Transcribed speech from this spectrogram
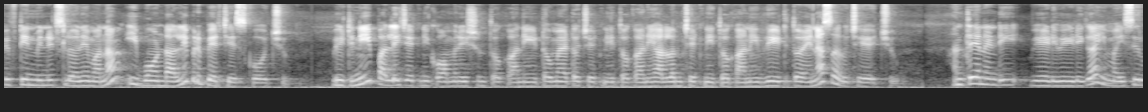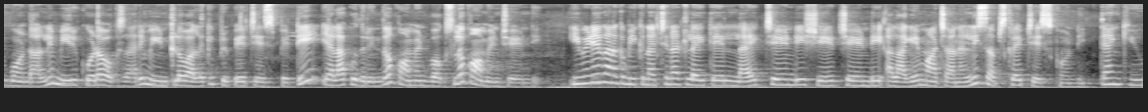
ఫిఫ్టీన్ మినిట్స్లోనే మనం ఈ బోండాల్ని ప్రిపేర్ చేసుకోవచ్చు. వీటిని పల్లి చట్నీ కాంబినేషన్తో కానీ టొమాటో చట్నీతో కానీ అల్లం చట్నీతో కానీ వీటితో అయినా సర్వ్ చేయొచ్చు. అంతేనండి వేడివేడిగా ఈ మైసూర్ బోండాల్ని మీరు కూడా ఒకసారి మీ ఇంట్లో వాళ్ళకి ప్రిపేర్ చేసి పెట్టి ఎలా కుదిరిందో కామెంట్ బాక్స్లో కామెంట్ చేయండి. ఈ వీడియో కనుక మీకు నచ్చినట్లయితే లైక్ చేయండి షేర్ చేయండి అలాగే మా ఛానల్ని సబ్స్క్రైబ్ చేసుకోండి. Thank you.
